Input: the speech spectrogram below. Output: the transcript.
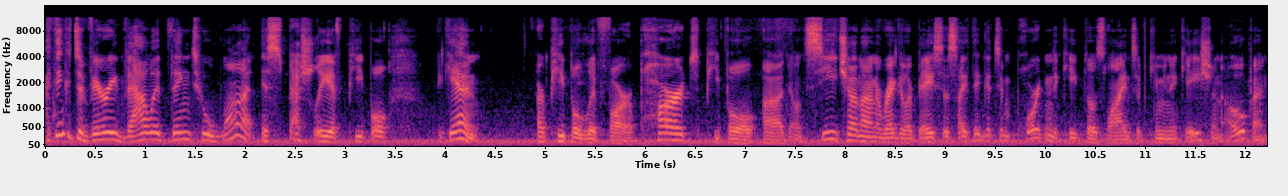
I think it's a very valid thing to want, especially if people, again, our people live far apart, people uh, don't see each other on a regular basis. I think it's important to keep those lines of communication open.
